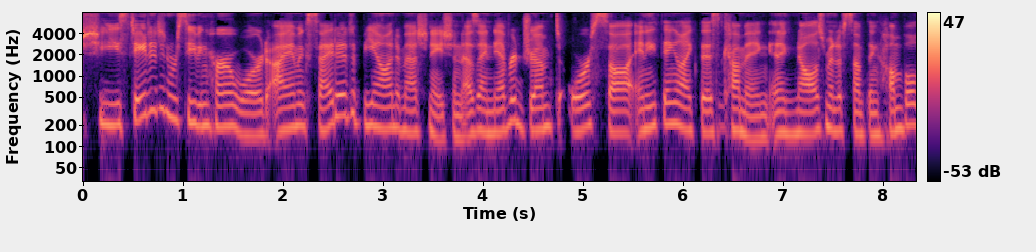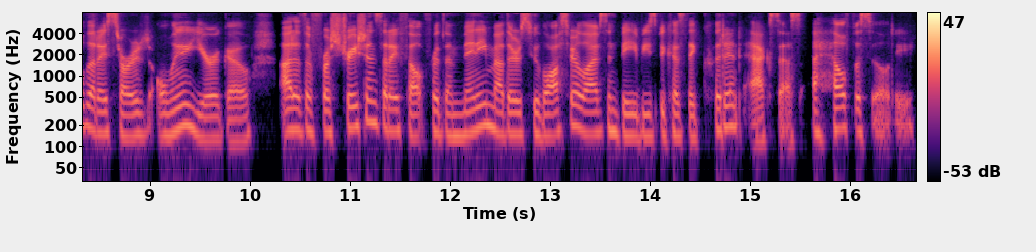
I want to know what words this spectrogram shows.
She stated in receiving her award, I am excited beyond imagination as I never dreamt or saw anything like this coming, in acknowledgement of something humble that I started only a year ago, out of the frustrations that I felt for the many mothers who lost their lives and babies because they couldn't access a health facility.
